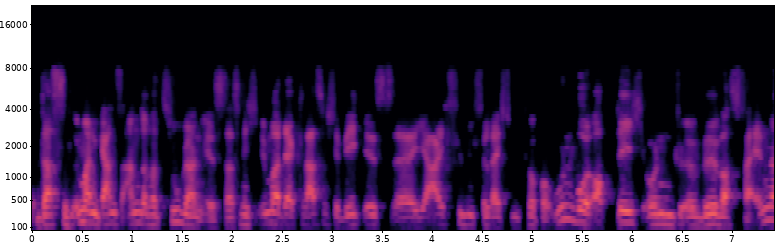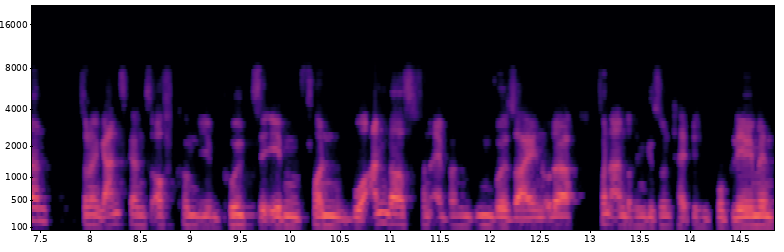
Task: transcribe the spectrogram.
dass es immer ein ganz anderer Zugang ist, dass nicht immer der klassische Weg ist, äh, ja, ich fühle mich vielleicht im Körper unwohl optisch und äh, will was verändern, sondern ganz, ganz oft kommen die Impulse eben von woanders, von einfach einem Unwohlsein oder von anderen gesundheitlichen Problemen.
